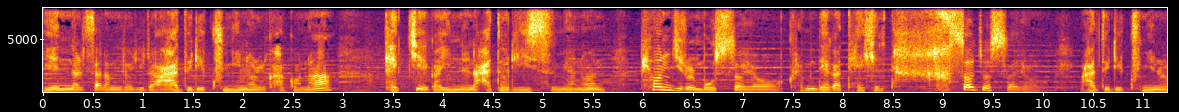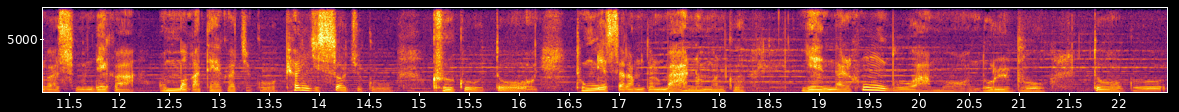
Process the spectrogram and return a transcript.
옛날 사람들이라 아들이 군인을 가거나 객지가 있는 아들이 있으면은 편지를 못 써요. 그럼 내가 대신 다 써줬어요. 아들이 군인을 갔으면 내가 엄마가 돼가지고 편지 써주고 그거 또 동네 사람들 많으면 그 옛날 흥부와 뭐 놀부 또 그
